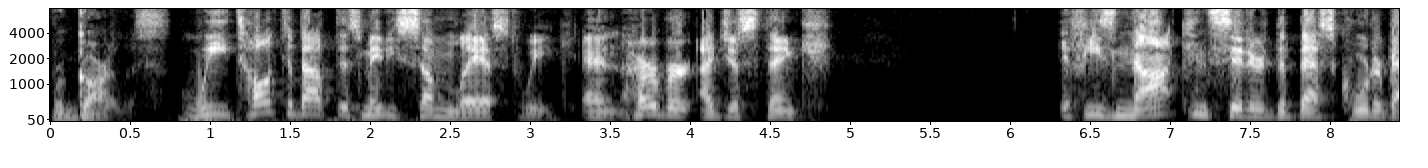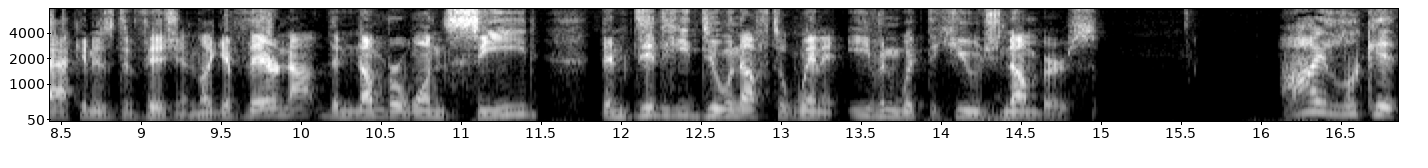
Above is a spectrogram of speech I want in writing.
regardless. we talked about this maybe some last week, and Herbert, I just think if he's not considered the best quarterback in his division, like if they're not the number one seed, then did he do enough to win it, even with the huge numbers? I look at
